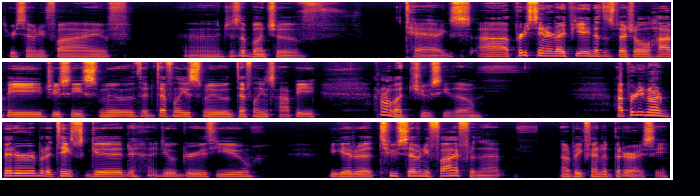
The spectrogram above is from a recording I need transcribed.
375. Uh, just a bunch of tags. Uh, pretty standard IPA, nothing special. Hoppy, juicy, smooth. It definitely is smooth. Definitely is hoppy. I don't know about juicy though. Uh, pretty not bitter, but it tastes good. I do agree with you. You get a 275 for that. Not a big fan of bitter, I see.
